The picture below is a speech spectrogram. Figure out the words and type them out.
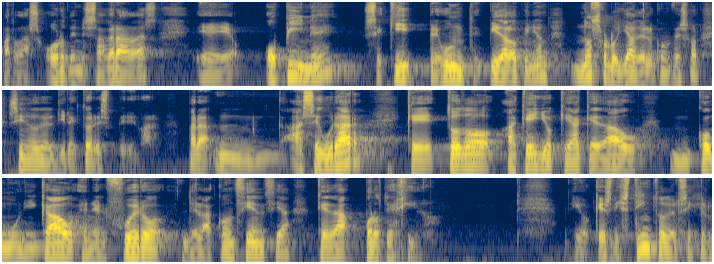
para las órdenes sagradas, eh, opine, se pregunte, pida la opinión, no solo ya del confesor, sino del director espiritual. para mm, asegurar que todo aquello que ha quedado mm, comunicado en el fuero de la conciencia queda protegido. Digo que es distinto del sigilo,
